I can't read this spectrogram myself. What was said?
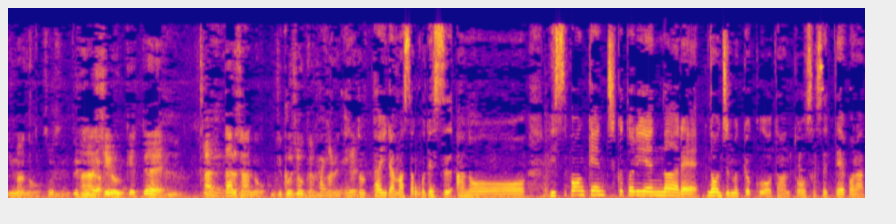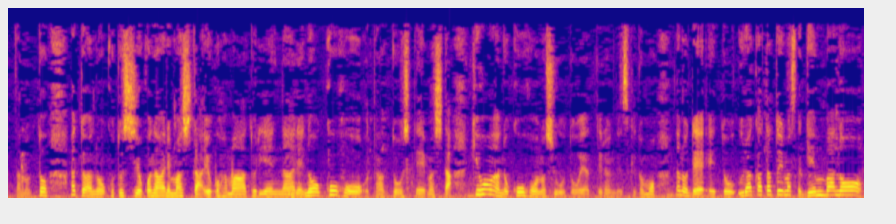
今の話を受けて、あ、平さんあの自己紹介もはい兼ね、て、えっと平雅子です。あのーリスボン建築トリエンナーレの事務局を担当させてもらったのと、あとあの今年行われました横浜トリエンナーレの広報を担当していました。基本あの広報の仕事をやってるんですけども、なのでえっと裏方といいますか現場の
